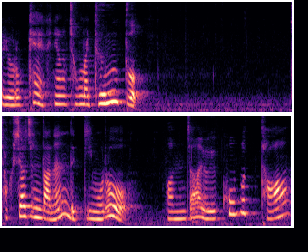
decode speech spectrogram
이렇게 그냥 정말 듬뿍 적셔준다는 느낌으로 먼저 여기 코부터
